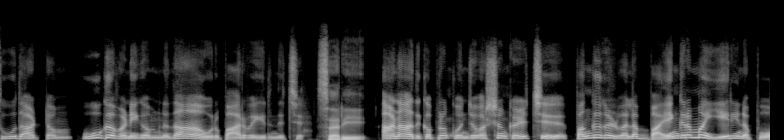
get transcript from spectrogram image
சூதாட்டம் ஊக வணிகம்னு தான் ஒரு பார்வை இருந்துச்சு. சரி. ஆனா அதுக்கப்புறம் கொஞ்சம் வருஷம் கழிச்சு பங்குகள் விலை பயங்கரமா ஏறினப்போ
